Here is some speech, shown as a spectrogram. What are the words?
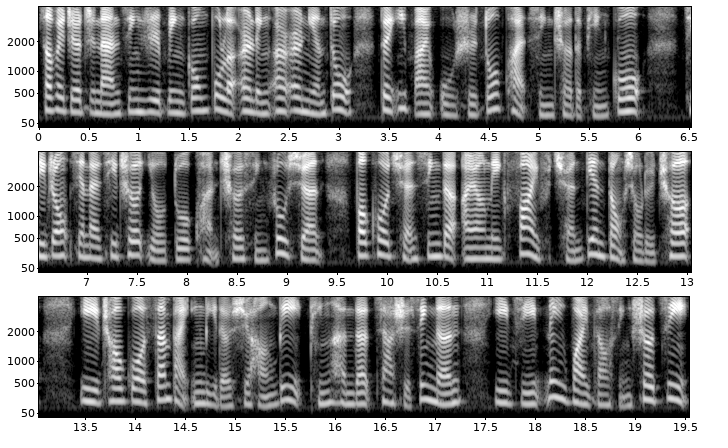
消费者指南近日并公布了二零二二年度对一百五十多款新车的评估，其中现代汽车有多款车型入选，包括全新的 Ioniq Five 全电动休旅车，以超过三百英里的续航力、平衡的驾驶性能以及内外造型设计，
